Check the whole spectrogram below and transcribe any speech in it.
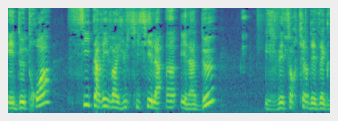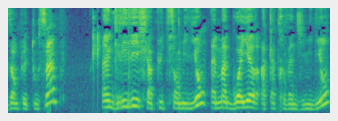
et de 3 si tu arrives à justifier la 1 et la 2 je vais sortir des exemples tout simples. Un Grealish à plus de 100 millions un Maguire à 90 millions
